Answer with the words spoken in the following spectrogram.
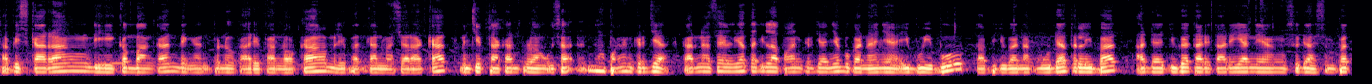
tapi sekarang dikembangkan dengan penuh kearifan lokal, melibatkan masyarakat, menciptakan peluang usaha lapangan kerja. Karena saya lihat tadi lapangan kerjanya bukan hanya ibu-ibu, tapi juga anak muda terlibat. Ada juga tari-tarian yang sudah sempat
